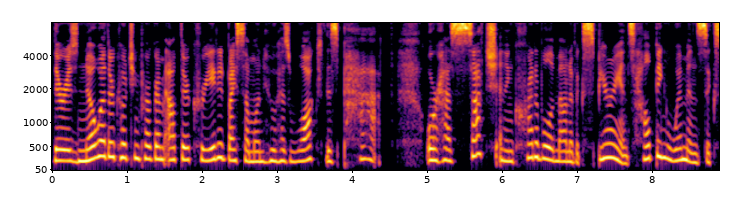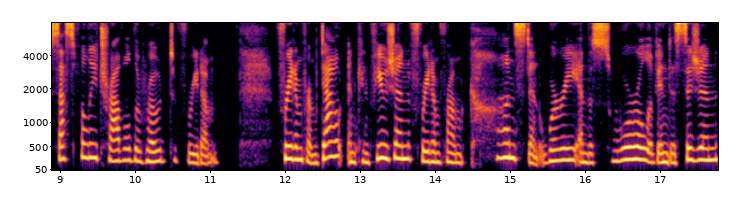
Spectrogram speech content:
There is no other coaching program out there created by someone who has walked this path or has such an incredible amount of experience helping women successfully travel the road to freedom. Freedom from doubt and confusion, freedom from constant worry and the swirl of indecision,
